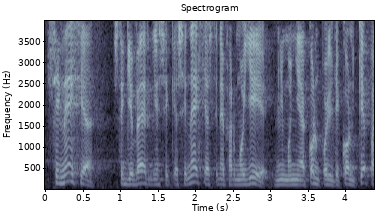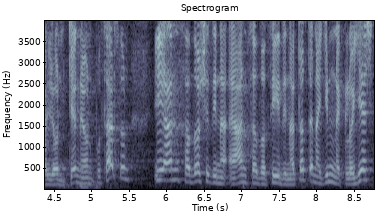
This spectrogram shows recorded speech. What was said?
συνέχεια στην κυβέρνηση και συνέχεια στην εφαρμογή μνημονιακών πολιτικών και παλιών και νέων που θα έρθουν ή αν θα, δώσει, δυνα- αν θα δοθεί η αναγκαιότητα να γίνουν εκλογές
